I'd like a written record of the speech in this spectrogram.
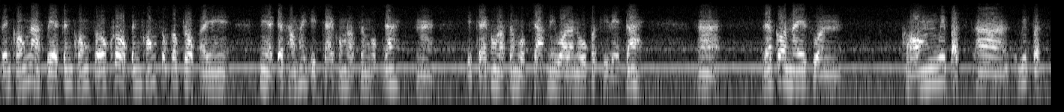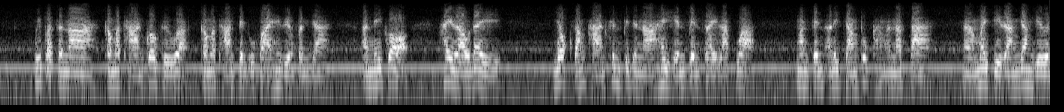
เป็นของน่าเกลียดเป็นของโสโครก เป็นของสกปรกอะไรอย่างนี้เนี่ยจะทำให้จิตใจของเราสงบได้นะจิตใจของเราสงบจากนิวรณูปกิเลสได้อ่าแล้วก็ในส่วนของวิปัสวิปัส วิปัสสนากรรมฐานก็คือว่ากรรมฐานเป็นอุบายให้เรียงปัญญา อันนี้ก็ให้เราได้ยกสังขารขึ้นพิจารณาให้เห็นเป็นไตรลักษณ์ว่า มันเป็นอนิจจังทุกขังอนัตตาไม่จีรังยั่งยืน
